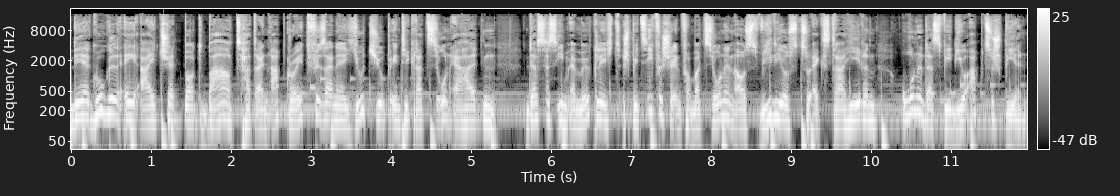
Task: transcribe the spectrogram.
Der Google AI Chatbot Bart hat ein Upgrade für seine YouTube-Integration erhalten, das es ihm ermöglicht, spezifische Informationen aus Videos zu extrahieren, ohne das Video abzuspielen.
